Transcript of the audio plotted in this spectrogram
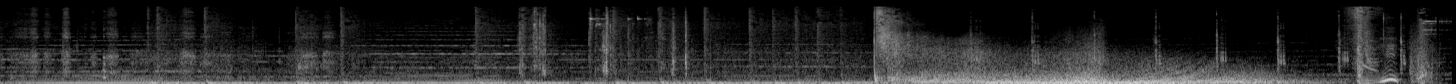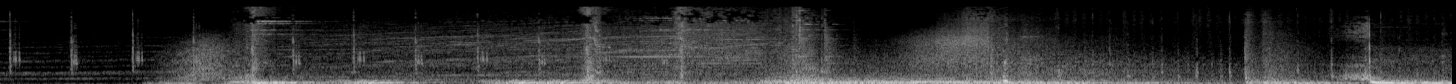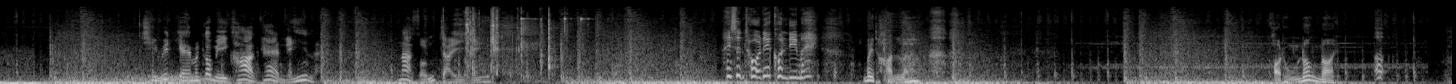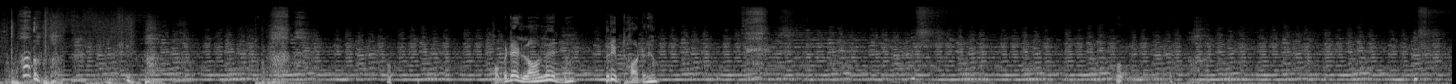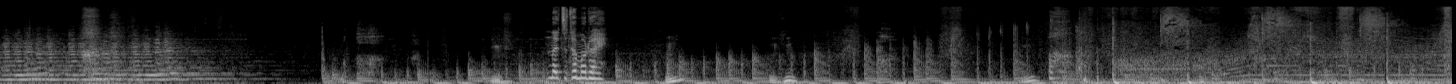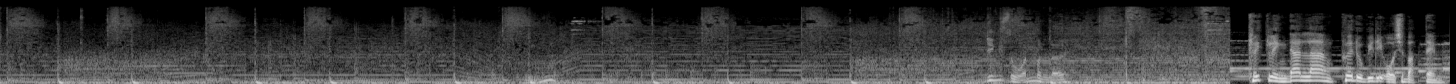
มันก็มีค่าแค่นี้แหละ น่าสนใจดีให้ฉันโทรเรียกคนดีไหม ไม่ทันแล้ว ขอถุงน่องหน่อย ผมไม่ได้ล้อเล่นนะ รีบถอดเร็ว ทำอะไรอืมอืมอืมอืมยิงสวนมันเลย คลิกลิงก์ด้านล่างเพื่อดูวิดีโอฉบับเต็ม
